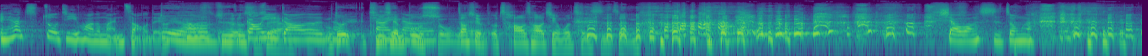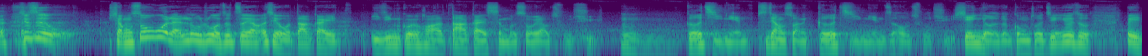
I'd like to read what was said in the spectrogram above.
哎，他做计划都蛮早的。对啊，就是高一、高二，你都提前部署。超前我超超前，我陈时中，小王时钟啊，就是想说未来路如果是这样，而且我大概已经规划大概什么时候要出去。嗯，隔几年是这样算的，隔几年之后出去，先有一个工作经，因为就被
